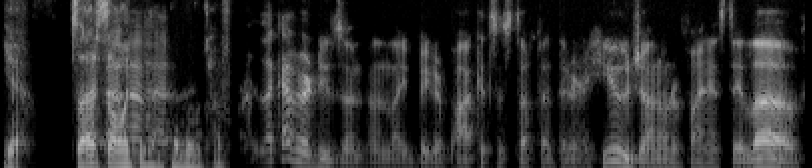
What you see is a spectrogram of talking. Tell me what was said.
Yeah. So that's the only thing Uh, I cover. like I've heard dudes on, on like BiggerPockets and stuff that, that are huge on owner finance. They love,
